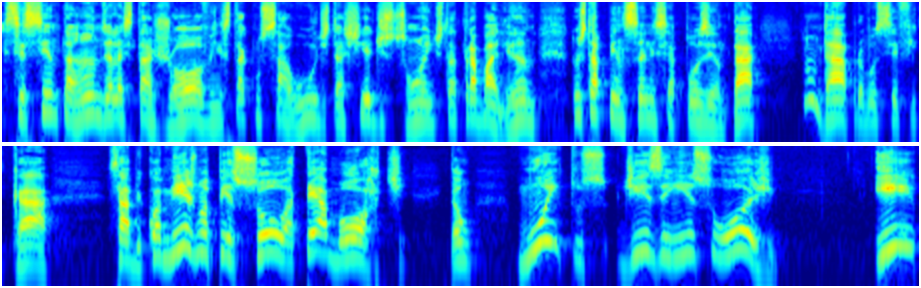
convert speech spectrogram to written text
60 anos, ela está jovem, está com saúde, está cheia de sonhos, está trabalhando, não está pensando em se aposentar. Não dá para você ficar, sabe, com a mesma pessoa até a morte. Então, muitos dizem isso hoje e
